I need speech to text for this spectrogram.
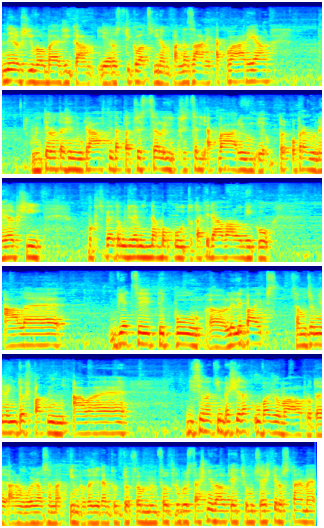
nejlepší volba, jak říkám, je rozstříkovací rampa na zádech akvária. Mít to natažený krásně takhle přes celý, přes celý akvárium je opravdu nejlepší. Pokud to můžete mít na boku, to taky dává logiku. Ale věci typu uh, Lily Pipes, samozřejmě není to špatný, ale když jsem nad tím ještě tak uvažoval, protože ano, uvažoval jsem nad tím, protože ten průtok v tom filtru byl strašně velký, k čemu se ještě dostaneme,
